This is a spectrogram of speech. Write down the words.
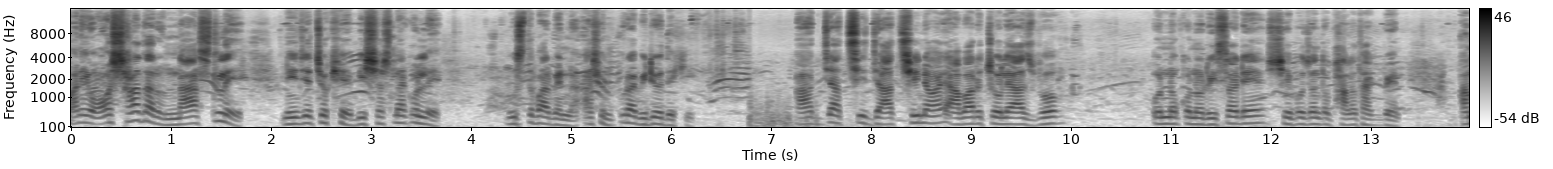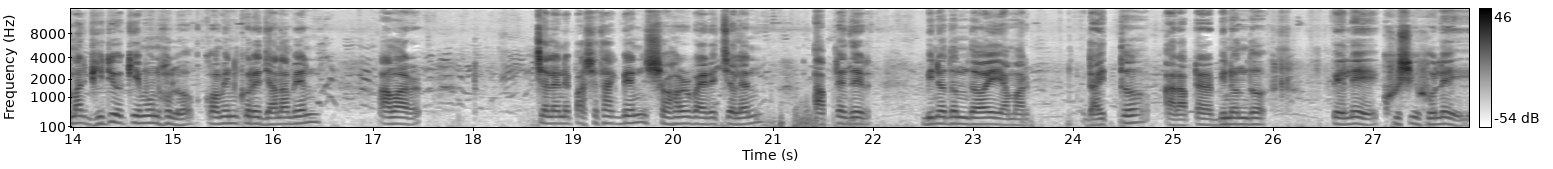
মানে অসাধারণ। না আসলে নিজের চোখে বিশ্বাস না করলে বুঝতে পারবেন না। আসুন, পুরো ভিডিও দেখি। আজ যাচ্ছি যাচ্ছি নয়, আবারও চলে আসব। অন্য কোনো রিসর্টে, সে পর্যন্ত ভালো থাকবেন। আমার ভিডিও কেমন হলো কমেন্ট করে জানাবেন। আমার চ্যানেলের পাশে থাকবেন, শহর বাইরের চ্যানেল। আপনাদের বিনোদন দেওয়াই আমার দায়িত্ব, আর আপনারা বিনোদন পেলে খুশি হলেই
